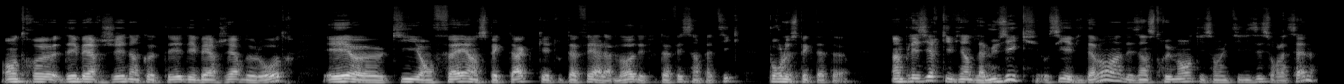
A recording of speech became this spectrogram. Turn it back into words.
entre des bergers d'un côté, des bergères de l'autre, et qui en fait un spectacle qui est tout à fait à la mode et tout à fait sympathique pour le spectateur. Un plaisir qui vient de la musique aussi évidemment, hein, des instruments qui sont utilisés sur la scène,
